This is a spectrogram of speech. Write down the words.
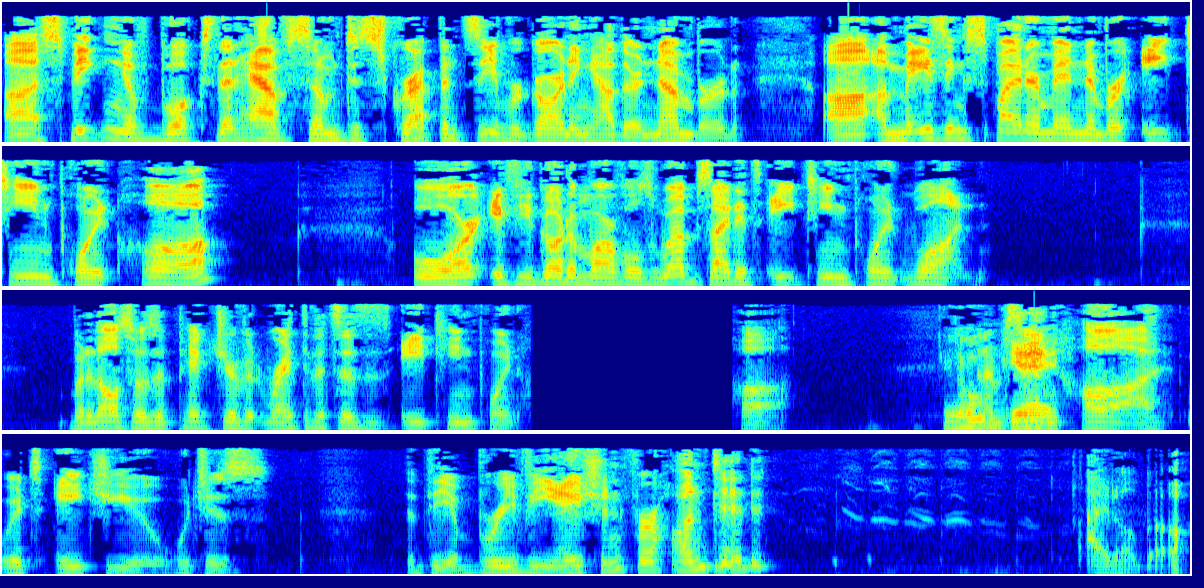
uh, speaking of books that have some discrepancy regarding how they're numbered, uh, Amazing Spider-Man number 18 point huh, or if you go to Marvel's website, it's 18.1. But it also has a picture of it right there that says it's 18 point huh. And I'm saying Okay. huh, which H-U, which is the abbreviation for hunted. I don't know.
